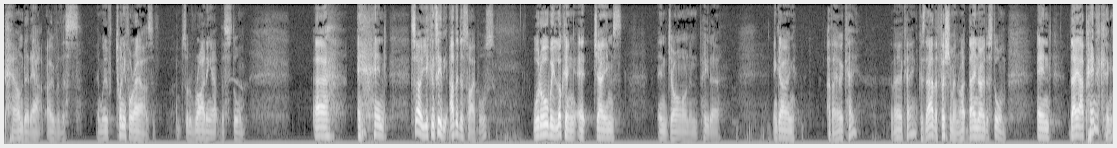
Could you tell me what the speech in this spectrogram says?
pound it out over this, and we have 24 hours of sort of riding out the storm. Uh, and so you can see the other disciples would all be looking at James and John and Peter and going, Are they okay? Are they okay? Because they're the fishermen, right? They know the storm. And they are panicking.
